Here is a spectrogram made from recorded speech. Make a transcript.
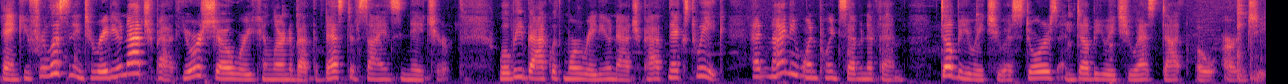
Thank you for listening to Radio Naturopath, your show where you can learn about the best of science and nature. We'll be back with more Radio Naturopath next week at 91.7 FM, WHUS Storrs, and WHUS.org.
